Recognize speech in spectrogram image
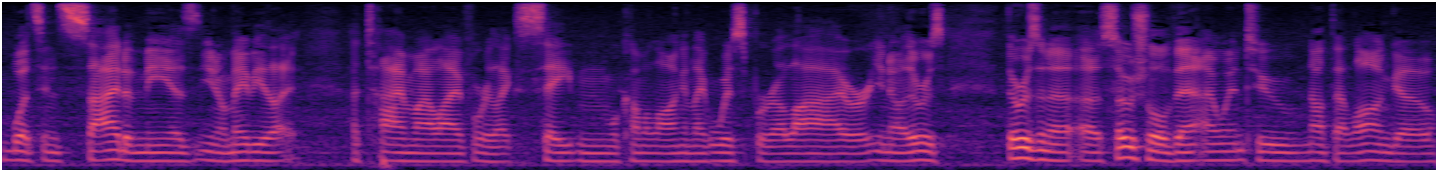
what's inside of me is you know maybe like a time in my life where like satan will come along and like whisper a lie or you know there was there was an, a, a social event i went to not that long ago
